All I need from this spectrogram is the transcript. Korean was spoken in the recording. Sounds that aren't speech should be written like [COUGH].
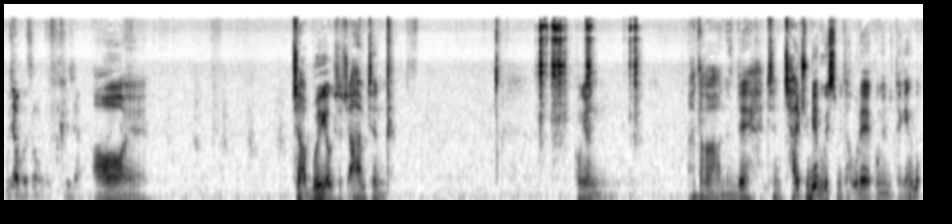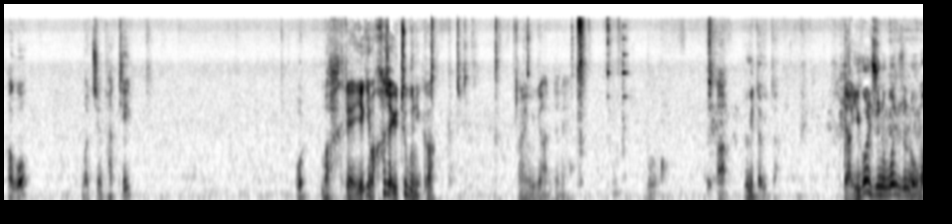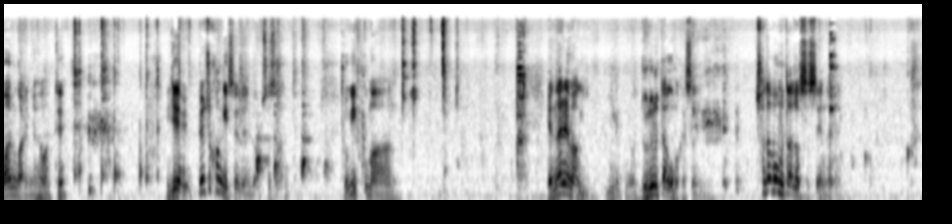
모자 벗으면 또 그러죠? 아, 예. 자, 뭐 얘기하고 있었지? 아, 아무튼. 공연 하다가 왔는데, 하여튼 잘 준비해 보겠습니다. 올해 공연도 되게 행복하고, 멋진 파티. 오, 막, 그래. 얘기 막 하자, 유튜브니까. 아, 이거 안 되네. 뭐, 아, 여기 있다, 여기 있다. 야, 이걸 주는 건 좀 너무하는 거 아니냐, 형한테? 이게 뾰족한 게 있어야 되는데 없어서 안 돼. 여기 있구만. 옛날에 막, 이, 이- 막 눈으로 따고 막 그랬었는데. 쳐다보면 따졌었어, 옛날에.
